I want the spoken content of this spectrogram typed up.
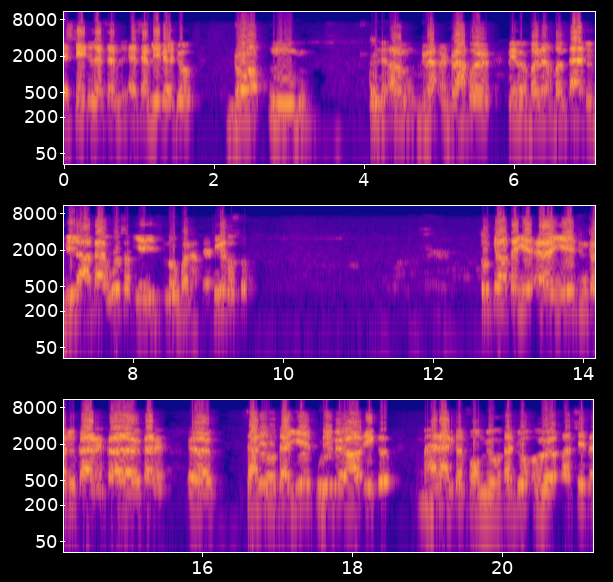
स्टेट असेंबली में जो ड्रॉप ड्राफ्ट बना, बनता है, जो बिल आता है, वो सब यही लोग बनाते हैं। ठीक है दोस्तों? तो क्या होता है, ये ये जिनका जो कार्य कार्य कार्य होता है, ये पूरे एक हायरार्किकल फॉर्म में होता है। जो अच्छे से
